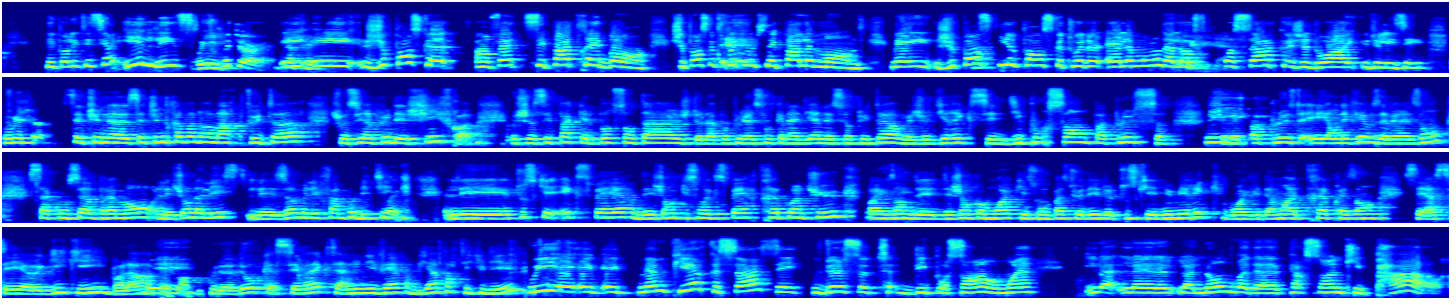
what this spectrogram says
les politiciens, ils lisent Twitter. Et, et, je pense que en fait, c'est pas très bon. Je pense que Twitter, c'est pas le monde. Mais je pense qu'ils pensent que Twitter est le monde. Alors, c'est pour ça que je dois utiliser Twitter. Oui. C'est une, c'est une très bonne remarque. Twitter, je me souviens plus des chiffres. Je ne sais pas quel pourcentage de la population canadienne est sur Twitter, mais je dirais que c'est 10%, pas plus. Je dirais pas plus. Et en effet, vous avez raison. Ça concerne vraiment les journalistes, les hommes et les femmes politiques, les, tout ce qui est expert, des gens qui sont experts très pointus. Par exemple, des, des gens comme moi qui sont passionnés de tout ce qui est numérique vont évidemment être très présents. C'est assez euh, geeky. Voilà. Donc, c'est vrai que c'est un univers bien particulier. Oui, et, même pire que ça, c'est de ce 10% au moins, le, nombre de personnes qui parlent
